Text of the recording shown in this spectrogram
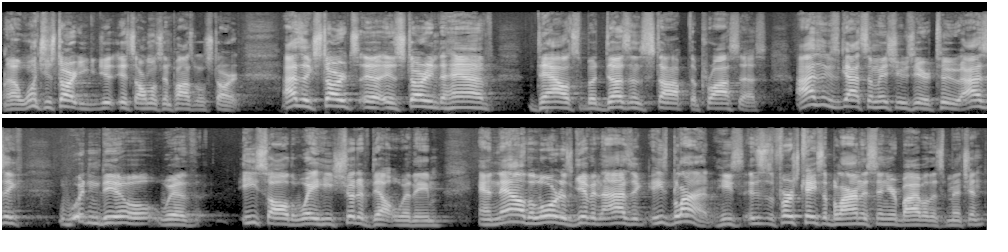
Uh, once you start, you, it's almost impossible to start. Isaac starts, uh, is starting to have doubts, but doesn't stop the process. Isaac's got some issues here, too. Isaac wouldn't deal with Esau the way he should have dealt with him. And now the Lord has given Isaac, he's blind. He's, this is the first case of blindness in your Bible that's mentioned.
